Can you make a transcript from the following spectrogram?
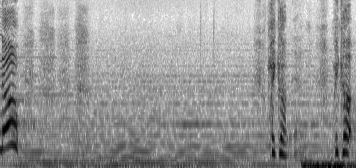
no. Wake up, Dad. Wake up.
